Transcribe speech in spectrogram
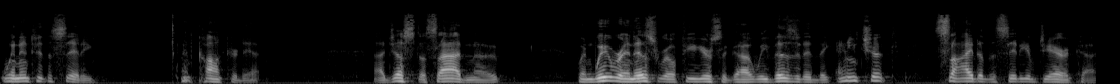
went into the city and conquered it. Uh, just a side note when we were in Israel a few years ago, we visited the ancient site of the city of Jericho,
